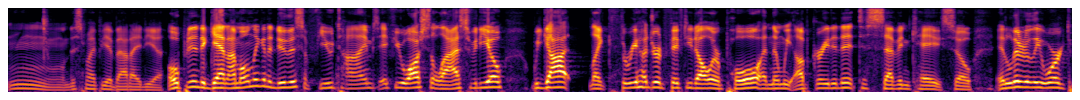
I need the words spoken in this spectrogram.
Mm, this might be a bad idea. Open it again. I'm only going to do this a few times. If you watched the last video, we got like $350 pull, and then we upgraded it to 7K. So it literally worked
